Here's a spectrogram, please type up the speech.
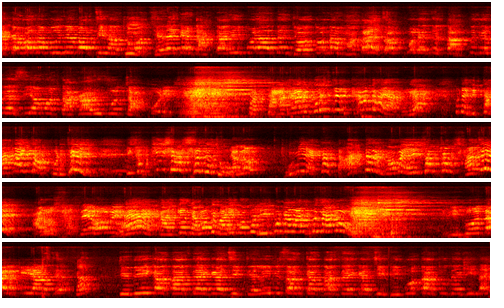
একটা কথা বুঝতে পারছি না। তোমার ছেলেকে ডাক্তারি পড়াতে যত না মাথায় চাপ পড়েছে তার থেকে বেশি আমার টাকার উপর চাপ পড়েছে। টাকার গোষ্ঠীর খাতায় আপনি হ্যাঁ? ওটা কি টাকায় চাপ পড়েছে? এসব কি সব সেজেছো কেন? তুমি একটা ডাক্তারের বাবা এইসব সব সাজে? আরও সাথে হবে? হ্যাঁ কালকে আমাদের বাড়ি কত রিপোর্টার আসবে জানো? রিপোর্টার কি আছে? টিভি का তাতে গেছি টেলিভিশন का তাতে গেছি রিপোর্টার তো দেখি নাই।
